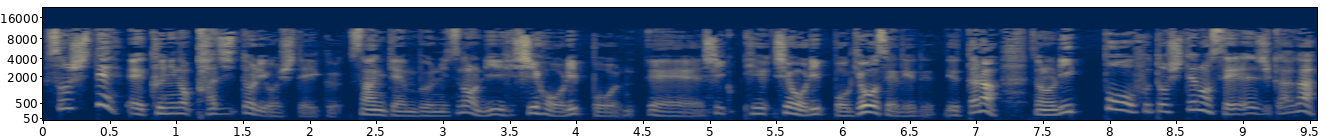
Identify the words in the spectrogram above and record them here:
そして、えー、国の舵取りをしていく。三権分立の司法、立法、えー、司法、立法、行政で言ったら、その立法府としての政治家が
